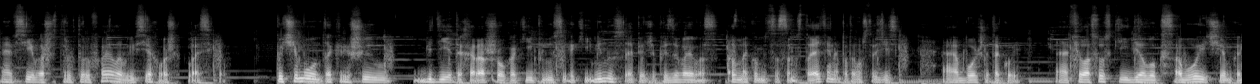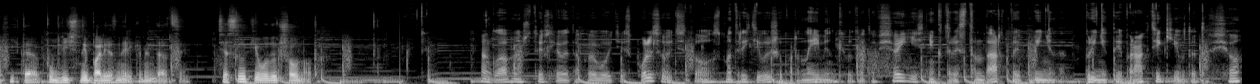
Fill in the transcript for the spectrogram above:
э, всей вашей структуры файлов и всех ваших классиков. Почему он так решил, где это хорошо, какие плюсы, какие минусы, опять же, призываю вас ознакомиться самостоятельно, потому что здесь э, больше такой э, философский диалог с собой, чем какие-то публичные полезные рекомендации. Все ссылки будут в шоу-нотах. А главное, что если вы такое будете использовать, то смотрите выше про нейминг, вот это все, есть некоторые стандарты, принято, принятые практики, вот это все.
